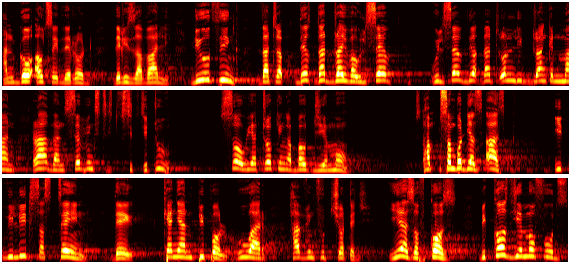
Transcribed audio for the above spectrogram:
and go outside the road, there is a valley. Do you think that uh, this, that driver will save, will save that, that only drunken man rather than saving 62? So we are talking about GMO. Somebody has asked, it, will it sustain the Kenyan people who are having food shortage? Yes, of course, because GMO foods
